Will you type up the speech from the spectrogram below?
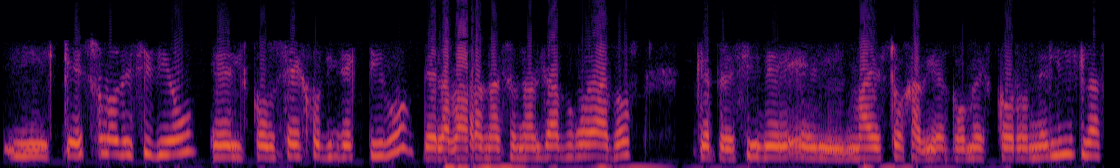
y que eso lo decidió el Consejo Directivo de la Barra Nacional de Abogados que preside el maestro Javier Gómez Coronel Islas.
